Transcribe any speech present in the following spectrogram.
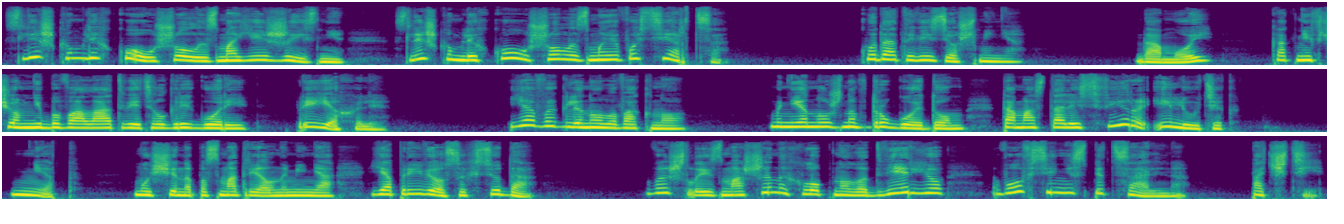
слишком легко ушел из моей жизни, слишком легко ушел из моего сердца. Куда ты везешь меня?» «Домой», — как ни в чем не бывало, ответил Григорий. «Приехали». Я выглянула в окно. «Мне нужно в другой дом. Там остались Фира и Лютик». «Нет», — мужчина посмотрел на меня. «Я привез их сюда». Вышла из машины, хлопнула дверью, вовсе не специально. Почти.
